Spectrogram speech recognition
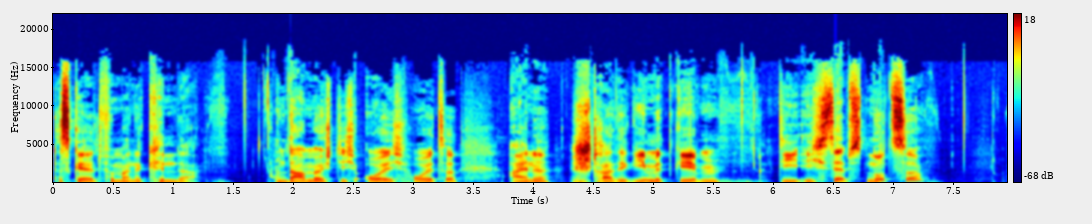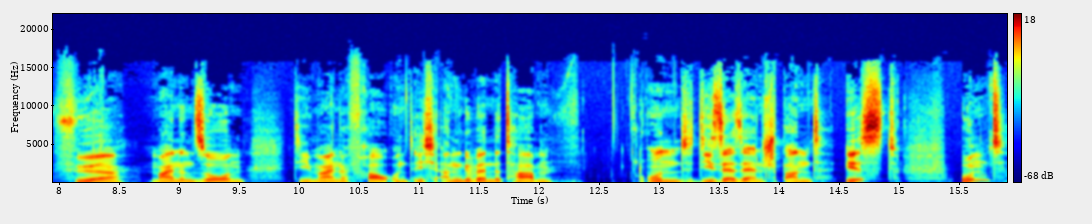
das Geld für meine Kinder? Und da möchte ich euch heute eine Strategie mitgeben, die ich selbst nutze für meinen Sohn, die meine Frau und ich angewendet haben und die sehr, sehr entspannt ist und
